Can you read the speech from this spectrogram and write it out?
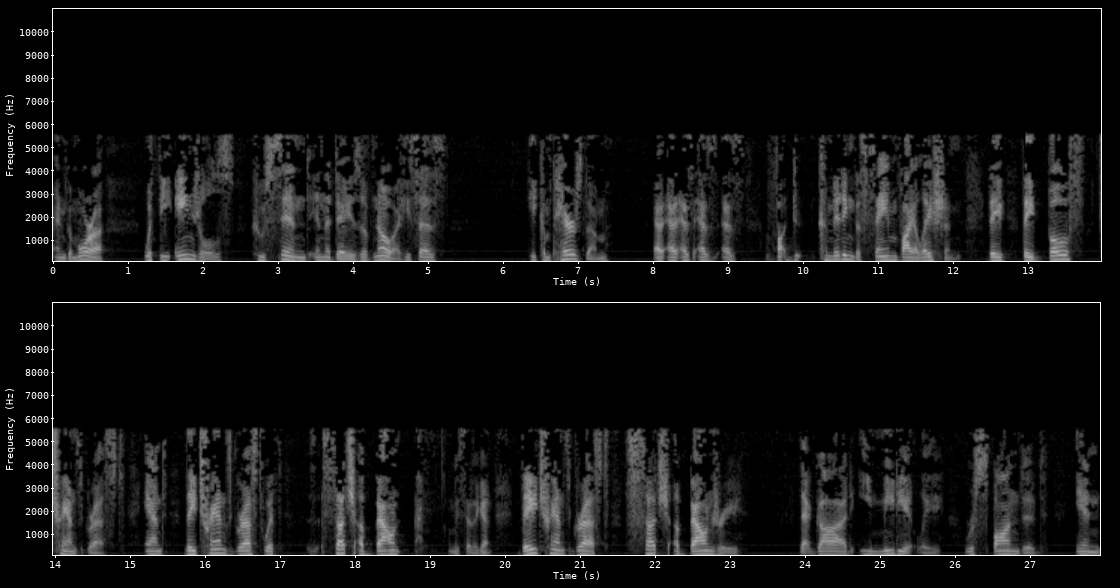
and Gomorrah with the angels who sinned in the days of Noah. He says he compares them as as as, as committing the same violation. They they both transgressed, and they transgressed with such a bound let me say it again. They transgressed such a boundary that God immediately responded in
